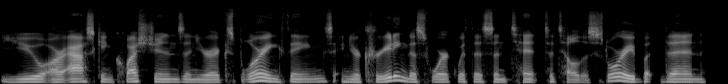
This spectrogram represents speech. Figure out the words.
you are asking questions and you're exploring things and you're creating this work with this intent to tell the story, but then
